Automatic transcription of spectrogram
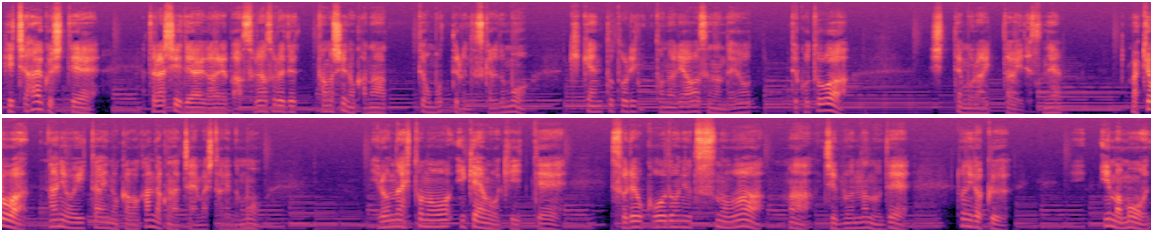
ヒッチハイクして新しい出会いがあればそれはそれで楽しいのかなって思ってるんですけれども危険と取り隣り合わせなんだよってことは知ってもらいたいですね。まあ、今日は何を言いたいのか分かんなくなっちゃいましたけどもいろんな人の意見を聞いてそれを行動に移すのはまあ自分なのでとにかく今もう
